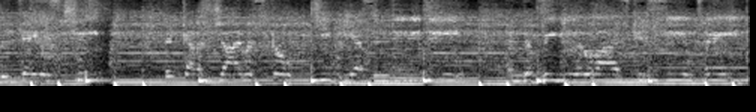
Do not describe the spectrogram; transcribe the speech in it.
The data's cheap. They've got a gyroscope, GPS, and DVD. And their beady little eyes can see and 1080p.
